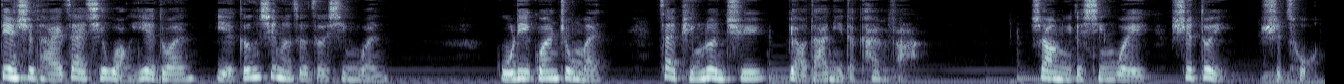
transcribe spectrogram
电视台在其网页端也更新了这则新闻，鼓励观众们在评论区表达你的看法。少女的行为是对是错？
